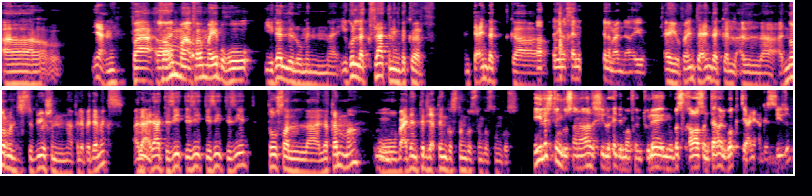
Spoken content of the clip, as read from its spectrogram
آه... يعني ف... فاهم. فهم فهم يبغوا يقللوا من يقول لك flattening the curve. انت عندك آه... آه، خلينا نتكلم عنها أيوه. أيوه فأنت عندك ال normal distribution في ال epidemics الأعداد تزيد تزيد تزيد تزيد توصل لقمة. وبعدين ترجع تنقص تنقص تنقص تنقص. هي ليش تنقص؟ أنا هذا الشيء الوحيد اللي ما فهمته. ليه؟ إنه بس خلاص انتهى الوقت يعني حق ال season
